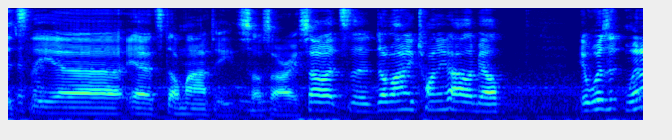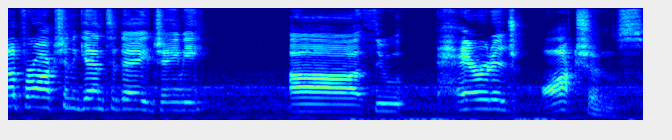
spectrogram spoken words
It's the uh yeah, it's Del Monte. So Mhm. sorry. So it's the Del Monte twenty dollar bill. It was went up for auction again today, Jamie. Uh through Heritage Auctions.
